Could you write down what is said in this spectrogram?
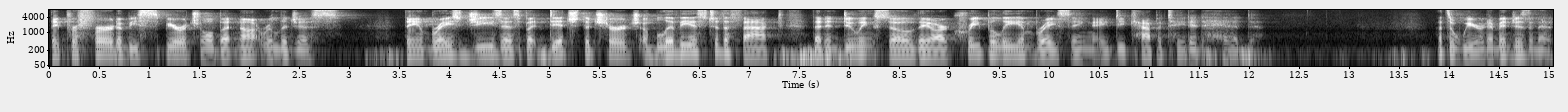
They prefer to be spiritual but not religious. They embrace Jesus but ditch the church, oblivious to the fact that in doing so they are creepily embracing a decapitated head. That's a weird image, isn't it?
